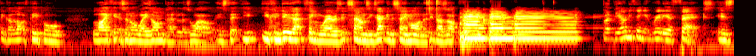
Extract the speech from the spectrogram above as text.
think a lot of people like it as an always on pedal as well, is that you, you can do that thing whereas it sounds exactly the same on as it does off. But the only thing it really affects is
